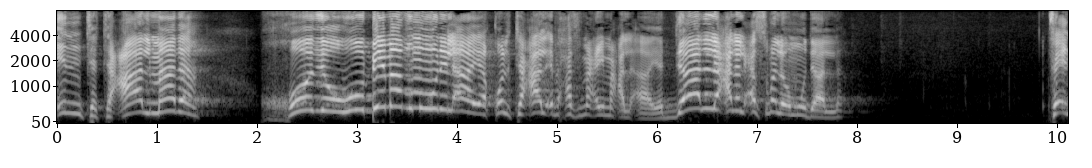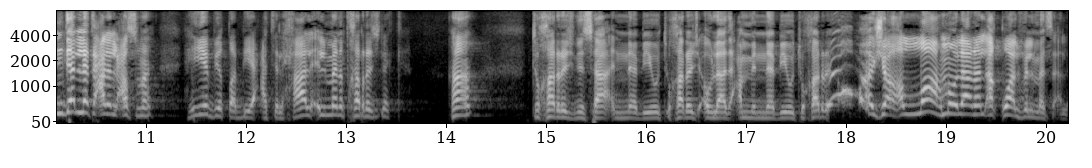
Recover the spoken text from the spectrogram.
أنت تعال ماذا؟ خذه بمضمون الآية. قل تعال ابحث معي مع الآية. دالة على العصمة لو مو دالة. فإن دلت على العصمة هي بطبيعة الحال المن تخرج لك. ها؟ تخرج نساء النبي وتخرج أولاد عم النبي وتخرج. ما شاء الله مولانا الأقوال في المسألة.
